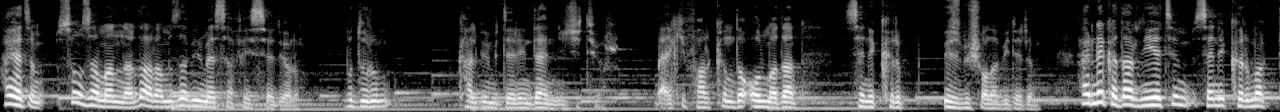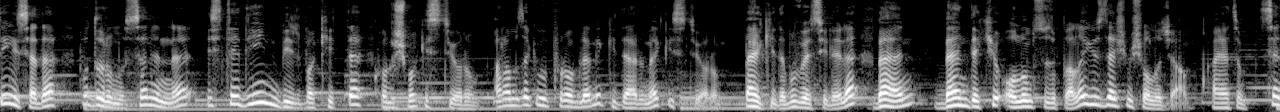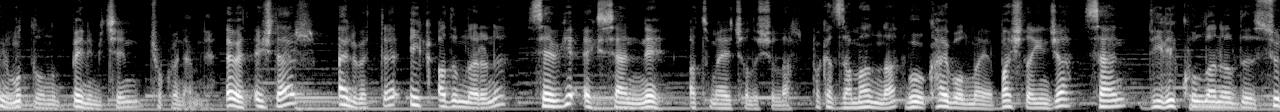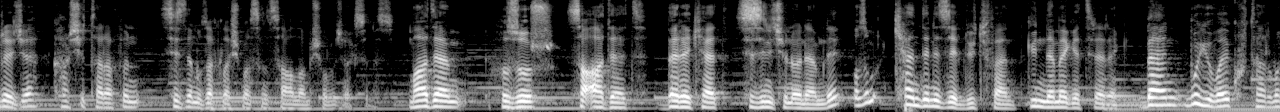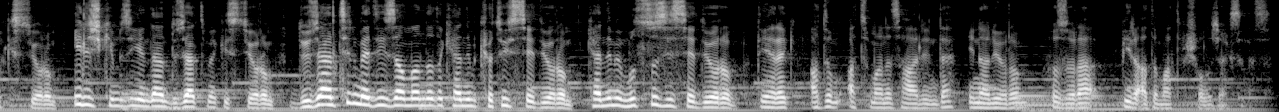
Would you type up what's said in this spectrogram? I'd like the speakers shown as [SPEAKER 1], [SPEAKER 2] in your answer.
[SPEAKER 1] Hayatım, son zamanlarda aramızda bir mesafe hissediyorum. Bu durum kalbimi derinden incitiyor. Belki farkında olmadan seni kırıp üzmüş olabilirim. Her ne kadar niyetim seni kırmak değilse de bu durumu seninle istediğin bir vakitte konuşmak istiyorum. Aramızdaki bu problemi gidermek istiyorum. Belki de bu vesileyle ben bendeki olumsuzluklarla yüzleşmiş olacağım. Hayatım, senin mutluluğun benim için çok önemli. Evet eşler elbette ilk adımlarını sevgi eksenli atmaya çalışırlar. Fakat zamanla bu kaybolmaya başlayınca sen dili kullanıldığı sürece karşı tarafın sizden uzaklaşmasını sağlamış olacaksınız. Madem huzur, saadet, bereket sizin için önemli. O zaman kendinizi lütfen gündeme getirerek ben bu yuvayı kurtarmak istiyorum. İlişkimizi yeniden düzeltmek istiyorum. Düzeltilmediği zamanda da kendimi kötü hissediyorum. Kendimi mutsuz hissediyorum diyerek adım atmanız halinde inanıyorum huzura bir adım atmış olacaksınız.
